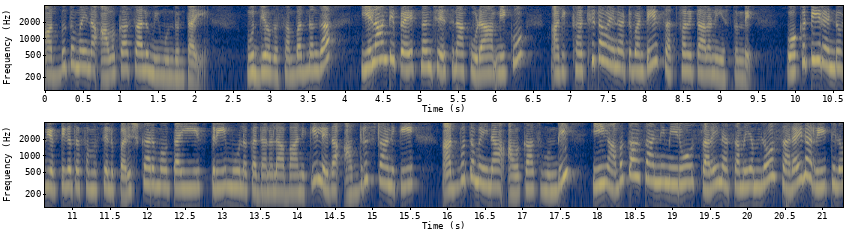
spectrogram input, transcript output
అద్భుతమైన అవకాశాలు మీ ముందుంటాయి. ఉద్యోగ సంబంధంగా ఎలాంటి ప్రయత్నం చేసినా కూడా మీకు అది ఖచ్చితమైనటువంటి సత్ఫలితాలను ఇస్తుంది. ఒకటి రెండు వ్యక్తిగత సమస్యలు పరిష్కారం అవుతాయి. స్త్రీ మూలక ధనలాభానికి లేదా అదృష్టానికి అద్భుతమైన అవకాశం ఉంది. ఈ అవకాశాన్ని మీరు సరైన సమయంలో సరైన రీతిలో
